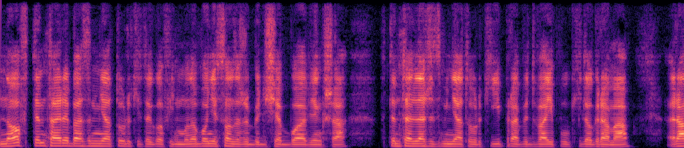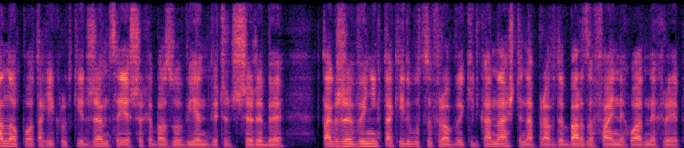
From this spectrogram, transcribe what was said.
No, w tym ta ryba z miniaturki tego filmu, no bo nie sądzę, żeby dzisiaj była większa. W tym ten leży z miniaturki, prawie 2,5 kg. Rano po takiej krótkiej drzemce jeszcze chyba złowiłem dwie czy trzy ryby. Także wynik taki dwucyfrowy, kilkanaście naprawdę bardzo fajnych, ładnych ryb.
